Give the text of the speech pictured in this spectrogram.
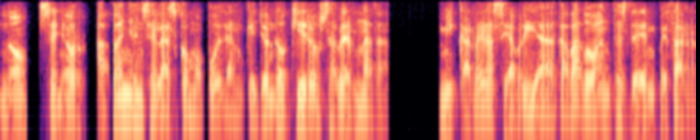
No, señor, apáñenselas como puedan, que yo no quiero saber nada. Mi carrera se habría acabado antes de empezar.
